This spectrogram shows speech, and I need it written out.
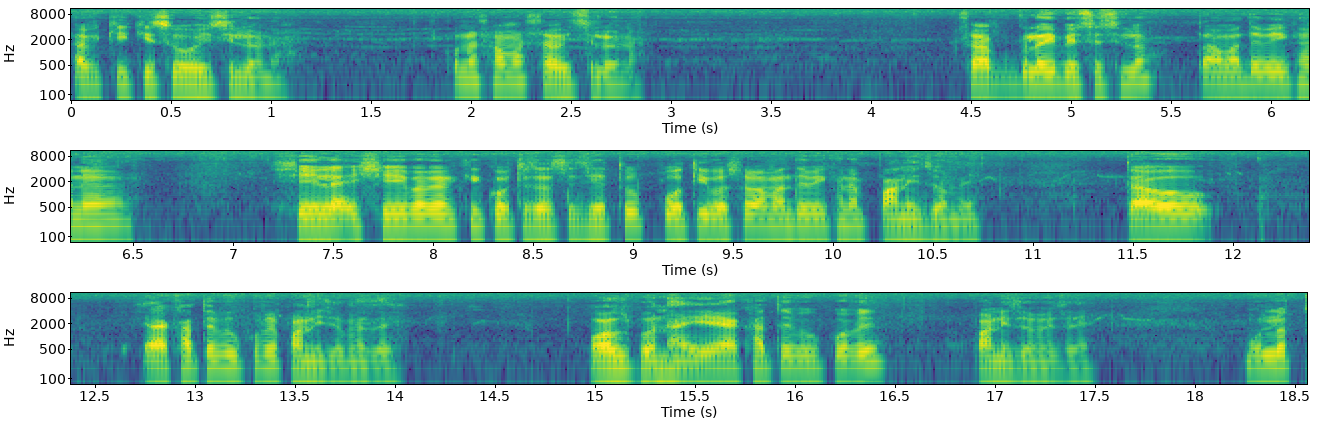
আর কি কিছু হয়েছিল না। কোনো সমস্যা হয়েছিল না। সবগুলোই বেঁচে ছিল তো আমাদের এখানে সেই সেইভাবে আর কি করতে চাচ্ছে। যেহেতু প্রতি বছর আমাদের এখানে পানি জমে, তাও এক হাতের উপরে পানি জমে যায়। অল্প না এক হাতের উপরে পানি জমে যায়। মূলত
